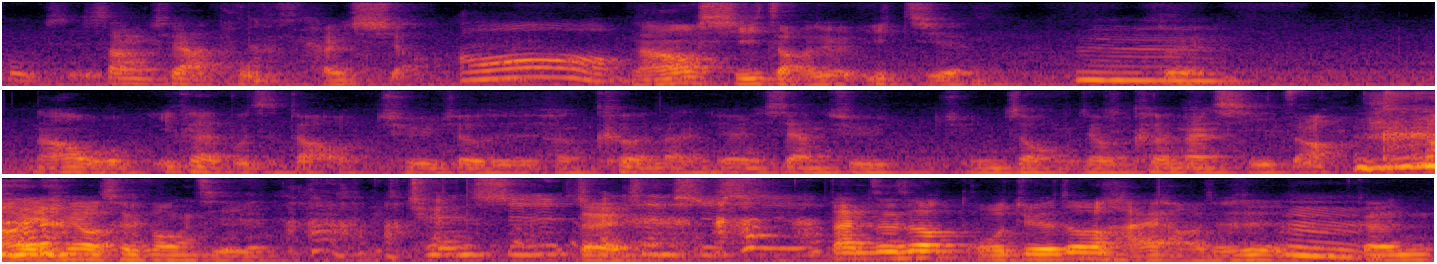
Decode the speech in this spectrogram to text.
铺是是？上下铺，很小，嗯，哦，然后洗澡就一间，嗯，对。然后我一开始不知道，去就是很困难，有点像去军中就困难洗澡，然后也没有吹风机，全湿，全身湿湿。但这都我觉得都还好，就是嗯。跟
